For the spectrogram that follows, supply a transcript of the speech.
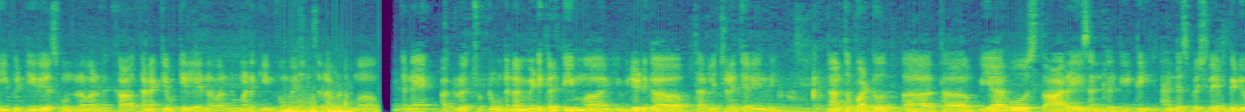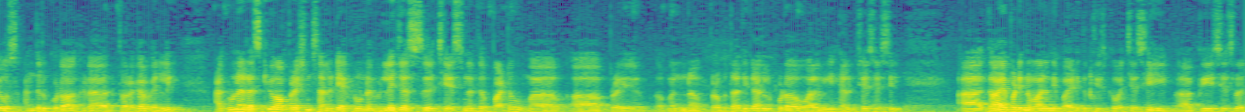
డీప్ ఇంటీరియర్స్ ఉండడం వలన కనెక్టివిటీ లేని వలన మనకి ఇన్ఫర్మేషన్స్ రావడం వెంటనే అక్కడ చుట్టూ ఉంటున్న మెడికల్ టీమ్ ఇమీడియట్గా తరలించడం జరిగింది. దాంతోపాటు VROs RIs and DT and especially MPDOs అందరూ కూడా అక్కడ త్వరగా వెళ్ళి అక్కడ ఉన్న రెస్క్యూ ఆపరేషన్స్ ఆల్రెడీ అక్కడ ఉన్న విలేజెస్ చేసినతో పాటు మా మన ప్రభుత్వ అధికారులు కూడా వాళ్ళకి హెల్ప్ చేసేసి గాయపడిన వాళ్ళని బయటకు తీసుకువచ్చేసి పిఎస్సిస్లో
